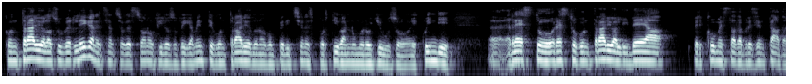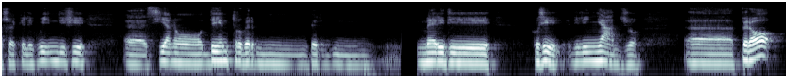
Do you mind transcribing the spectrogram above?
contrario alla Superlega, nel senso che sono filosoficamente contrario ad una competizione sportiva a numero chiuso e quindi eh, resto, resto contrario all'idea per come è stata presentata, cioè che le 15 eh, siano dentro per, mm, per mm, meriti così di lignaggio. Eh, però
